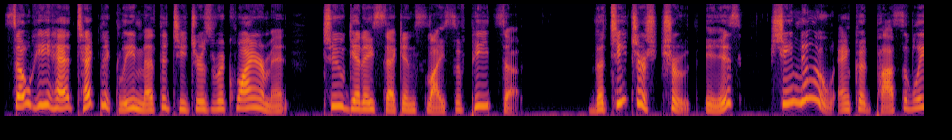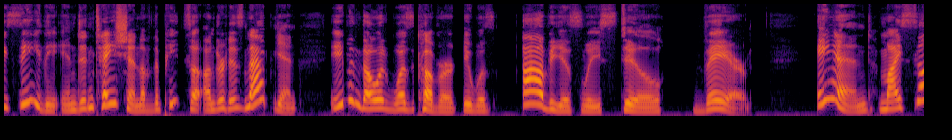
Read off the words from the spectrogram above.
So he had technically met the teacher's requirement to get a second slice of pizza. The teacher's truth is she knew and could possibly see the indentation of the pizza under his napkin. Even though it was covered, it was obviously still there. And my son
